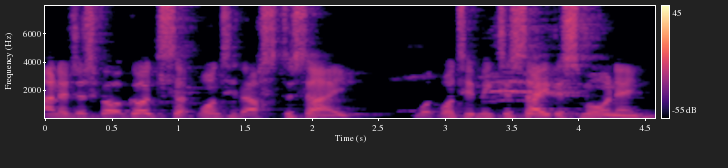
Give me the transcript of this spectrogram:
And I just felt God wanted us to say, what wanted me to say this morning.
